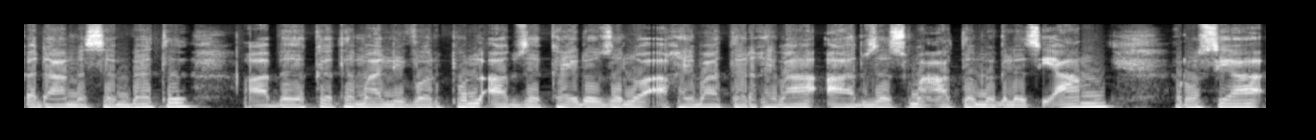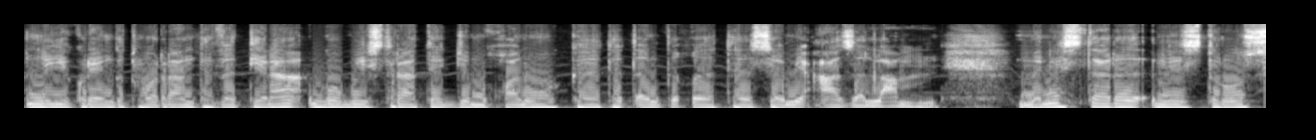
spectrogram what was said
ቀዳመ ሰንበት ኣብ ከተማ ሊቨርፑል ኣብ ዘካይዶ ዘሎ ኣኼባ ተረኺባ ኣብ ዘስማዓቶ መግለፂኣ ሩስያ ንዩክሬን ክትወራን ተፈቲና ጉጉይ ስትራቴጂ ምዃኑ ከተጠንቅቕ ተሰሚዓ ዘላ። ሚኒስተር ሊዝ ትሩስ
